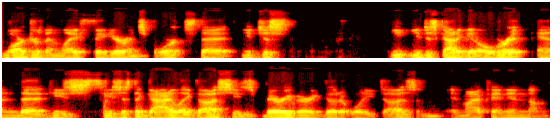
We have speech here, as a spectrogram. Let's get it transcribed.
larger than life figure in sports that you just you, you just got to get over it. And that he's he's just a guy like us. He's very very good at what he does. And in my opinion, I'm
